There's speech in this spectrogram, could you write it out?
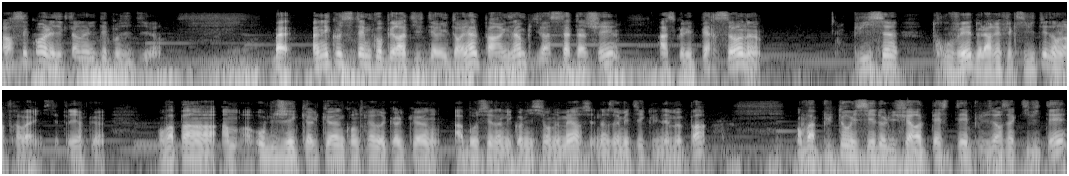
Alors c'est quoi les externalités positives? Ben, Un écosystème coopératif territorial, par exemple, il va s'attacher à ce que les personnes puissent trouver de la réflexivité dans leur travail. C'est-à-dire que on va pas obliger quelqu'un, contraire de quelqu'un, à bosser dans des conditions de merde, dans un métier qu'il n'aime pas. On va plutôt essayer de lui faire tester plusieurs activités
